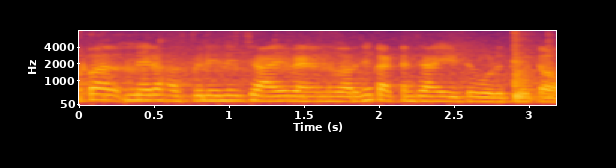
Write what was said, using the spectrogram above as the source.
അപ്പോൾ നേരെ ഹസ്ബൻഡിന് ചായ വേണമെന്ന് പറഞ്ഞ് കട്ടൻ ചായ ഇട്ട് കൊടുത്തു കേട്ടോ.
